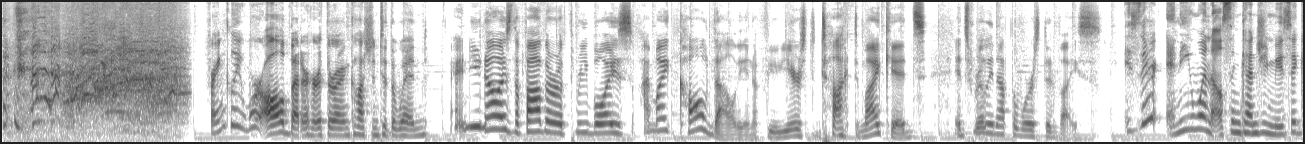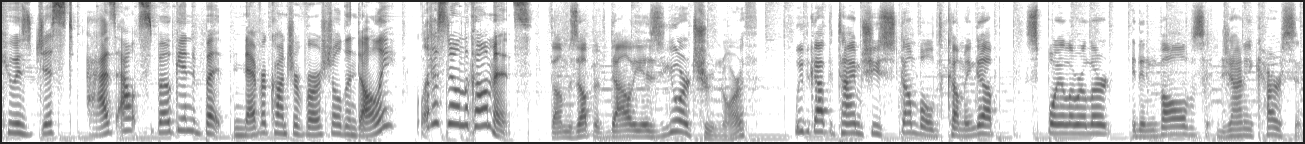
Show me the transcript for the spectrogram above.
Frankly, we're all better her throwing caution to the wind. And you know, as the father of three boys, I might call Dolly in a few years to talk to my kids. It's really not the worst advice. Is there anyone else in country music who is just as outspoken but never controversial than Dolly? Let us know in the comments. Thumbs up if Dolly is your true north. We've got the time she stumbled coming up. Spoiler alert, it involves Johnny Carson.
